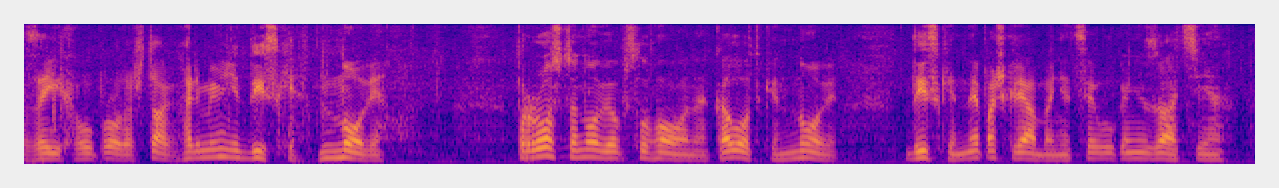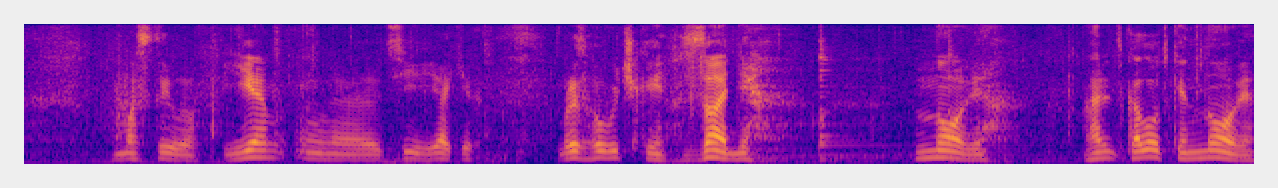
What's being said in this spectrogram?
Заїхав у продаж. Так, гальмівні диски нові. Просто нові обслуговані. Колодки нові. Диски не пошкрябані, це вулканізація мастило. Є е, ці як їх, бризговички задні. Нові. Колодки нові.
